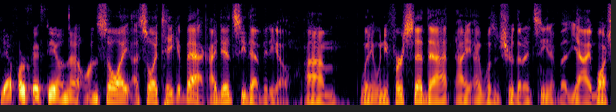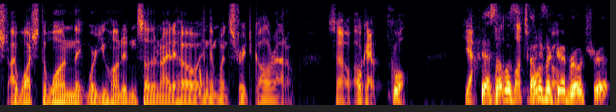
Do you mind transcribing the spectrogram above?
yeah, 450 on that one. So I so I take it back. I did see that video. Um, when it, when you first said that, I, I wasn't sure that I'd seen it, but yeah, I watched I watched the one that where you hunted in southern Idaho and then went straight to Colorado. So okay, cool. Yeah. Yes, that was that was info. a good road trip.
